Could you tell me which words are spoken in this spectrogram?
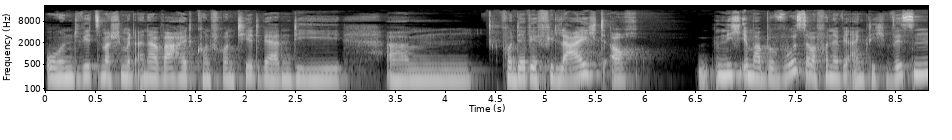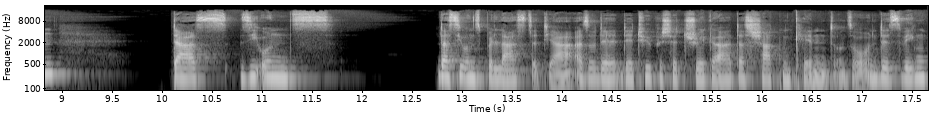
und wir zum Beispiel mit einer Wahrheit konfrontiert werden, die, ähm, von der wir vielleicht auch nicht immer bewusst, aber von der wir eigentlich wissen, dass sie uns dass sie uns belastet, ja, also der, der typische Trigger, das Schattenkind und so. Und deswegen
